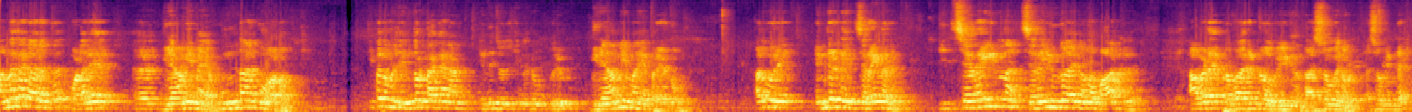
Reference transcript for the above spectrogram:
അന്നത്തെ കാലത്ത് വളരെ ഗ്രാമീണമായ ഉണ്ടാക്കുവാണോ? ഇപ്പൊ നമ്മൾ എന്തുണ്ടാക്കാനാണ് എന്ന് ചോദിക്കുന്ന ഒരു ഒരു ഗ്രാമ്യമായ പ്രയോഗമുണ്ട്. അതുപോലെ എന്തുണ്ട് ചെറിയണത് ഈ ചെറിയുന്ന ചെറിയുക എന്നുള്ള വാക്ക് അവിടെ പ്രഭാകരങ്ങൾ ഉപയോഗിക്കുന്നുണ്ട്. അശോകനോട്. അശോകന്റെ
